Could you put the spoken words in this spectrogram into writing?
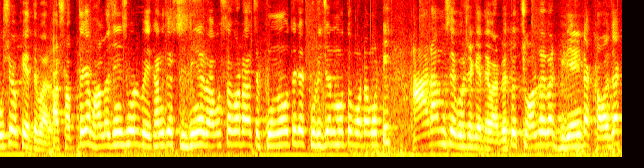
বসেও খেতে পারো। আর সব থেকে ভালো জিনিস বলব, এখানে যে সিটিং এর ব্যবস্থা করা আছে, পনেরো থেকে কুড়ি জন মতো মোটামুটি আরামসে বসে খেতে পারবে। তো চলো এবার বিরিয়ানিটা খাওয়া যাক,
